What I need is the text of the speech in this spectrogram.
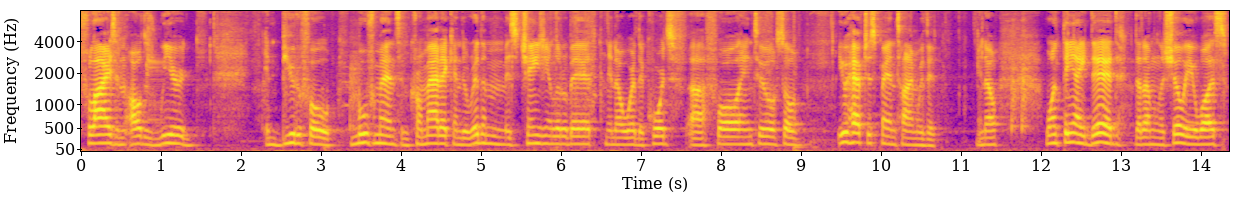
flies in all these weird and beautiful movements and chromatic and the rhythm is changing a little bit you know where the chords uh, fall into. So you have to spend time with it you know. One thing i did that i'm going to show you was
